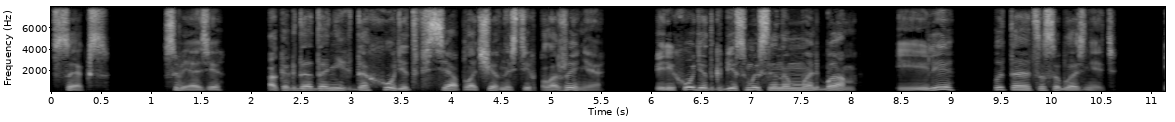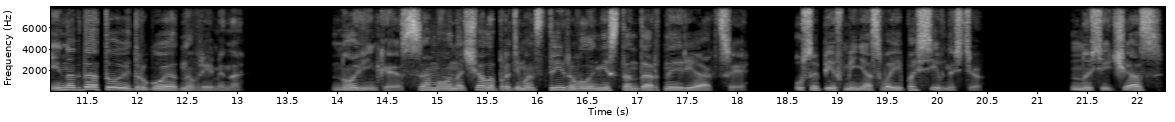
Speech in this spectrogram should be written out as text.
секс, связи, а когда до них доходит вся плачевность их положения, переходят к бессмысленным мольбам или пытаются соблазнить. Иногда то и другое одновременно. Новенькая с самого начала продемонстрировала нестандартные реакции, усыпив меня своей пассивностью. Но сейчас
